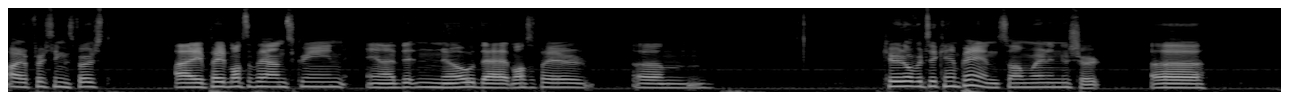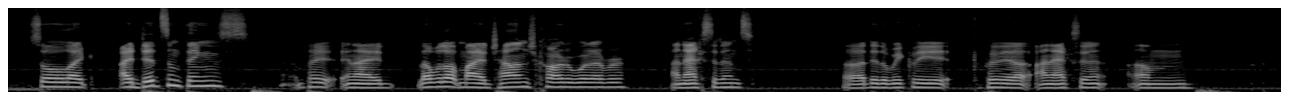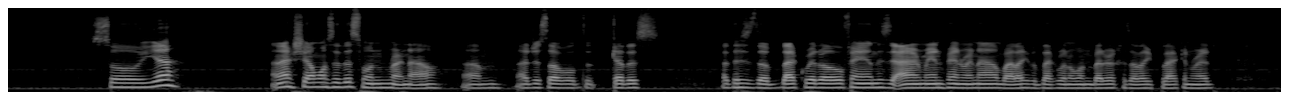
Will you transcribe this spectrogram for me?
Alright, first things first. I played multiplayer on screen, and I didn't know that multiplayer um, carried over to campaign, so I'm wearing a new shirt. Uh, so like I did some things, and I leveled up my challenge card or whatever on accident. Uh, I did the weekly completely uh, on accident. Um. So yeah, I'm actually almost at this one right now. Um, I just leveled to get this. Uh, this is the Black Widow fan. This is the Iron Man fan right now, but I like the Black Widow one better because I like black and red.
